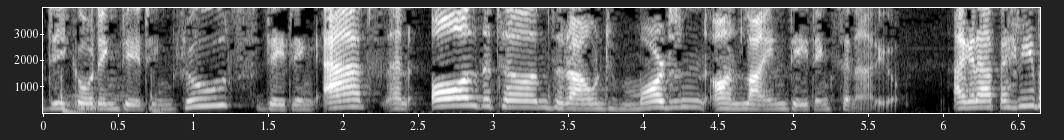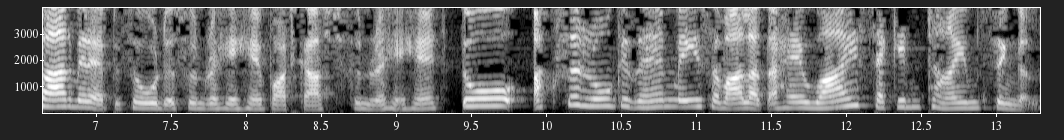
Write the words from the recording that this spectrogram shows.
decoding dating rules, dating apps, and all the terms around modern online dating scenario. अगर आप पहली बार मेरा एपिसोड सुन रहे हैं पॉडकास्ट सुन रहे हैं तो अक्सर लोगों के जहन में ये सवाल आता है why second time single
